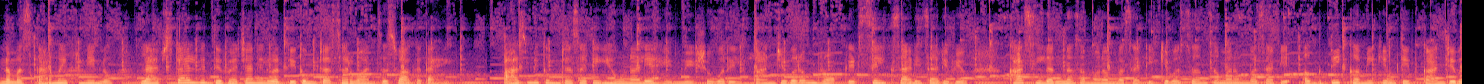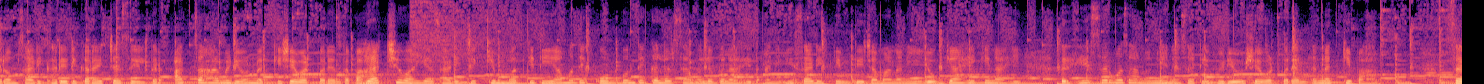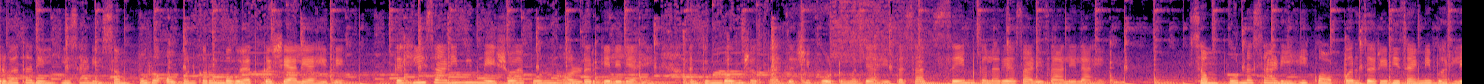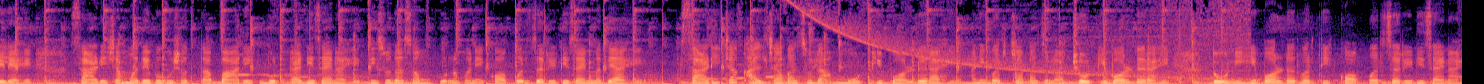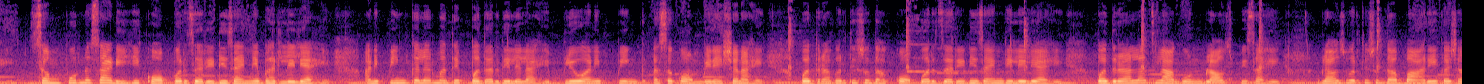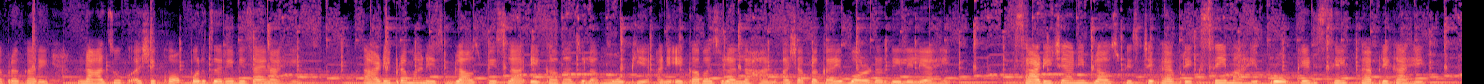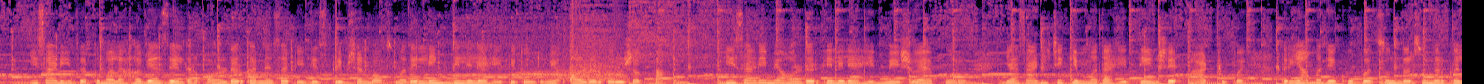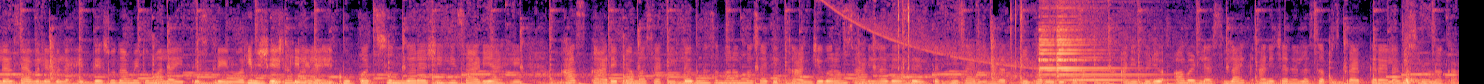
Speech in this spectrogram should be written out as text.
नमस्कार मैत्रिणींनो lifestyle with दिव्या चॅनेलवरती तुमच्या सर्वांचं स्वागत आहे. आज मी तुमच्यासाठी घेऊन आले आहे मेशोवरील कांजीवरम रॉकेट सिल्क साडीचा रिव्ह्यू खास लग्न समारंभासाठी किंवा सण समारंभासाठी अगदी कमी किमतीत कांजीवरम साडी खरेदी करायची असेल तर आजचा हा व्हिडिओ नक्की शेवटपर्यंत पहा. याशिवाय या साडीची किंमत किती यामध्ये कोणकोणते कलर्स अवेलेबल आहेत आणि ही साडी किमतीच्या मानाने योग्य आहे की नाही तर हे सर्व जाणून घेण्यासाठी व्हिडिओ शेवटपर्यंत नक्की पहा. सर्वात आधी ही साडी संपूर्ण ओपन करून बघूयात कशी आली आहे ते. तर ही साडी मी मेशो ॲपवरून ऑर्डर केलेली आहे. आणि तुम्ही बघू शकता जशी फोटोमध्ये आहे तसाच सेम कलर या साडीचा आलेला आहे. संपूर्ण साडी ही कॉपर जरी डिझाईननी भरलेली आहे साडीच्या मध्ये बघू शकता बारीक बुट्टा डिझाईन आहे ती सुद्धा संपूर्णपणे कॉपर जरी डिझाईनमध्ये आहे. साडीच्या खालच्या बाजूला मोठी बॉर्डर आहे आणि वरच्या बाजूला छोटी बॉर्डर आहे. दोन्हीही बॉर्डरवरती कॉपर जरी डिझाईन आहे संपूर्ण साडी ही कॉपर जरी डिझाईनने भरलेली आहे आणि पिंक कलरमध्ये पदर दिलेला आहे ब्ल्यू आणि पिंक असं कॉम्बिनेशन आहे पदरावरती सुद्धा कॉपर जरी डिझाईन दिलेली आहे पदरालाच लागून ब्लाऊज पीस आहे ब्लाऊजवरती सुद्धा बारीक अशा प्रकारे नाजूक अशी कॉपर जरी डिझाईन आहे. साडीप्रमाणेच ब्लाऊज पीसला एका बाजूला मोठी आणि एका बाजूला लहान अशा प्रकारे बॉर्डर दिलेली आहे. साडीचे आणि ब्लाऊज पीसचे फॅब्रिक सेम आहे. ब्रोकेड सिल्क फॅब्रिक आहे. ही साडी जर तुम्हाला हवी असेल तर ऑर्डर करण्यासाठी डिस्क्रिप्शन बॉक्समध्ये लिंक दिलेली आहे. तिथून तुम्ही ऑर्डर करू शकता. ही साडी मी ऑर्डर केलेली आहे मेशो ॲपवरून या साडीची किंमत आहे तीनशे आठ रुपये. तर यामध्ये खूपच सुंदर सुंदर कलर्स अवेलेबल आहेत. ते सुद्धा मी तुम्हाला इथे स्क्रीनवर शेअर केलेले आहे खूपच सुंदर अशी ही साडी आहे. खास कार्यक्रमासाठी लग्न समारंभासाठी कांजीवरम साडी हवी असेल तर ही साडी नक्की खरेदी करा. आणि व्हिडिओ आवडल्यास लाईक आणि चॅनलला सबस्क्राईब करायला विसरू नका.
